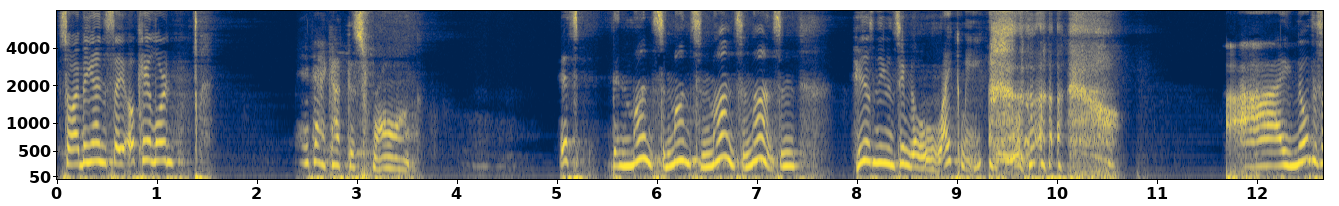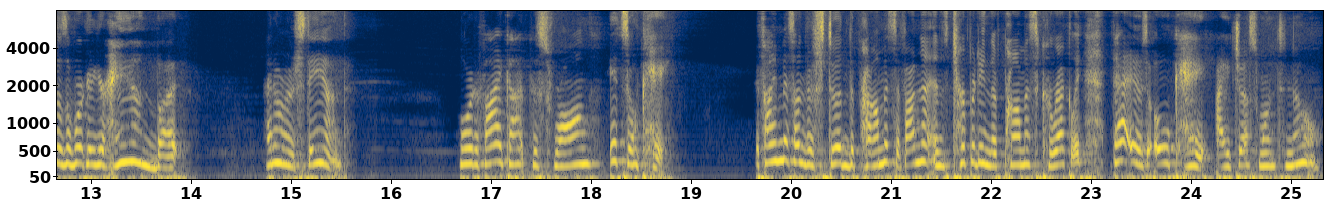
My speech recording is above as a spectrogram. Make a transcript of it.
So I began to say, okay, Lord, maybe I got this wrong. It's been months and months and months and months, and he doesn't even seem to like me. I know this is a work of your hand, but I don't understand. Lord, if I got this wrong, it's okay. If I misunderstood the promise, if I'm not interpreting the promise correctly, that is okay. I just want to know.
